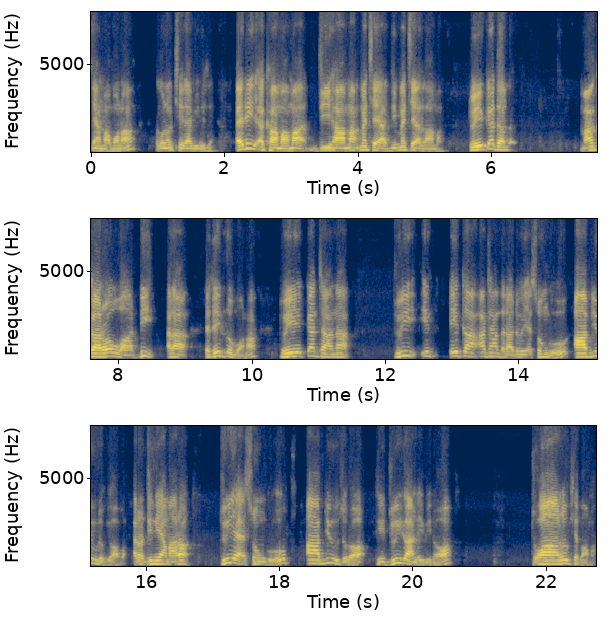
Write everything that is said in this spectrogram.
ကြံပါပေါ့နော်အကုန်လုံးခြေလိုက်ပြီလို့ဆိုအဲ့ဒီအခါမှာမှဒီဟာမှမှတ်ချက်ရဒီမှတ်ချက်လားမှာဒွေကတ္တမာကာရောဝါတိအဲ့ဒါတတိတို့ပေါ့နော်ဒွေကတ္ထာနာဒွိဧကအထတရာတို့ရဲ့အဆုံးကိုအာပြုလို့ပြောပါအဲ့တော့ဒီနေရာမှာတော့ဒွိရဲ့အဆုံးကို အာပြုဆိုတော့ဒီဒွိကနေပြီးတော့ဒွာလို့ဖြစ်သွားမှာ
